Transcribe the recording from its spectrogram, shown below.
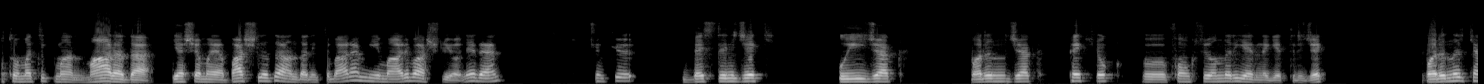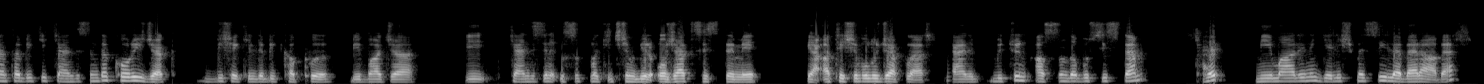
otomatikman mağarada yaşamaya başladığı andan itibaren mimari başlıyor. Neden? Çünkü beslenecek, uyuyacak, barınacak pek çok e, fonksiyonları yerine getirecek. Barınırken tabii ki kendisini de koruyacak. Bir şekilde bir kapı, bir baca, bir kendisini ısıtmak için bir ocak sistemi, ya ateşi bulacaklar. Yani bütün aslında bu sistem hep mimarinin gelişmesiyle beraber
